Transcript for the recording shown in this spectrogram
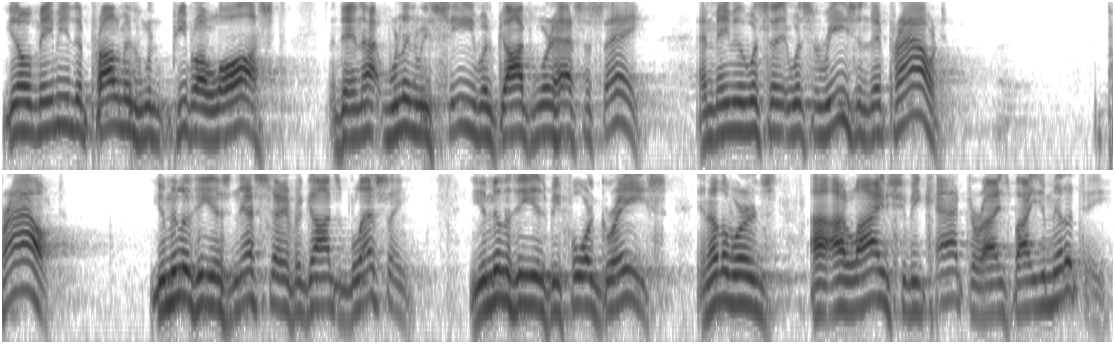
You know, maybe the problem is when people are lost, they're not willing to receive what God's word has to say. And maybe what's the, what's the reason? They're proud. Proud. Humility is necessary for God's blessing. Humility is before grace. In other words, uh, our lives should be characterized by humility.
